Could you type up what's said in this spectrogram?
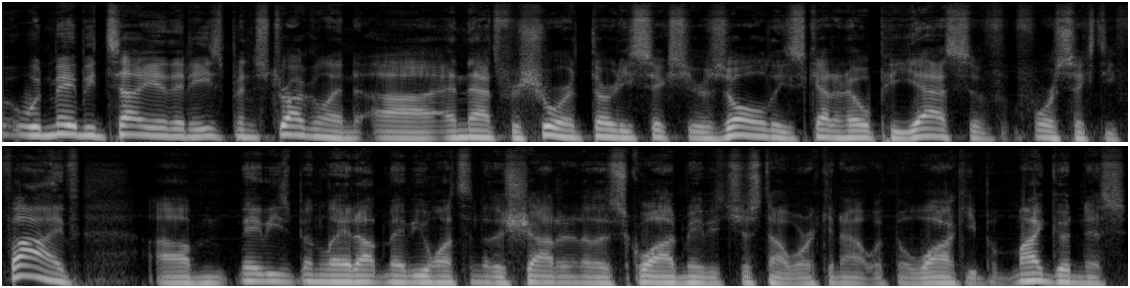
would maybe tell you that he's been struggling, uh, and that's for sure. At 36 years old, he's got an OPS of 465. Um, maybe he's been laid up. Maybe he wants another shot at another squad. Maybe it's just not working out with Milwaukee. But my goodness,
